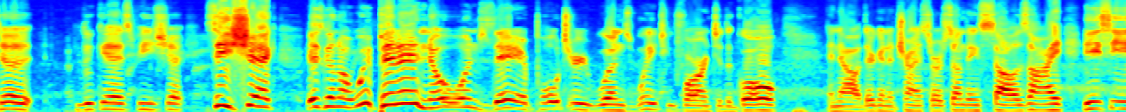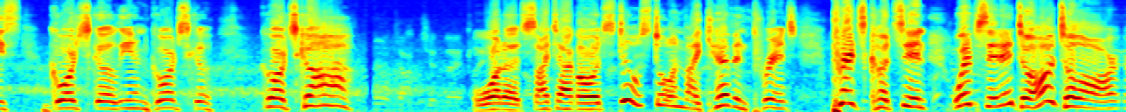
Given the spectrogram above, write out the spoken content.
to Lucas Piszczek. Ziyech is gonna whip it in. No one's there. Poulter runs way too far into the goal. And now they're gonna try and start something. Salazar. He sees Goretzka. Leon Goretzka. Goretzka! What a side tackle. It's still stolen by Kevin Prince. Prince cuts in, whips it into Huntelaar,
